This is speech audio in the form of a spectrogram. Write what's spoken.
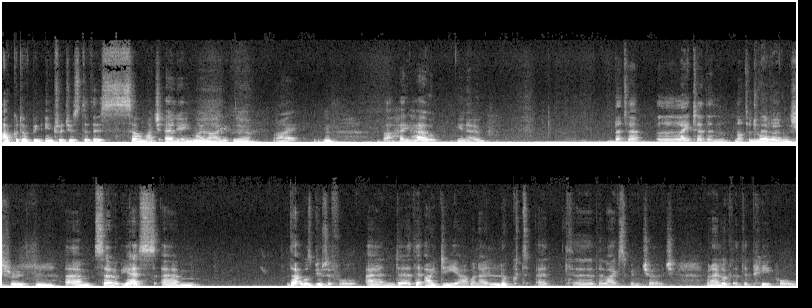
I could have been introduced to this so much earlier in my Mm. life, Yeah. right? hmm But hey ho, you know, better later than not at Never. all. That's true. Mm. Um, so yes, um, that was beautiful, and uh, the idea when I looked at uh, the Lifespring Church, when I looked at the people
